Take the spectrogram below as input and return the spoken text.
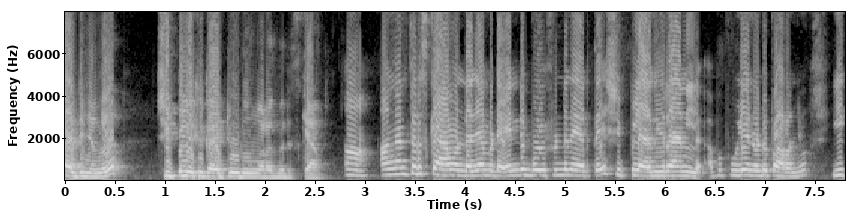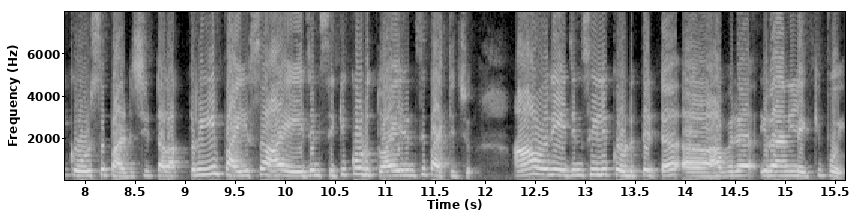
ആയിട്ട് ഞങ്ങൾ ഷിപ്പിലേക്ക് കയറ്റി വിടും എന്ന് പറയുന്ന ഒരു സ്കാം അങ്ങനത്തെ ഒരു സ്കാം ഉണ്ട്. ഞാൻ പറ്റേ എന്റെ ബോയ് ഫ്രണ്ട് നേരത്തെ ഷിപ്പിലായിരുന്നു ഇറാനിൽ അപ്പൊ പുള്ളി എന്നോട് പറഞ്ഞു ഈ കോഴ്സ് പഠിച്ചിട്ട് അത് അത്രയും പൈസ ആ ഏജൻസിക്ക് കൊടുത്തു ആ ഏജൻസി പറ്റിച്ചു. ആ ഒരു ഏജൻസിയിൽ കൊടുത്തിട്ട് അവർ ഇറാനിലേക്ക് പോയി.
